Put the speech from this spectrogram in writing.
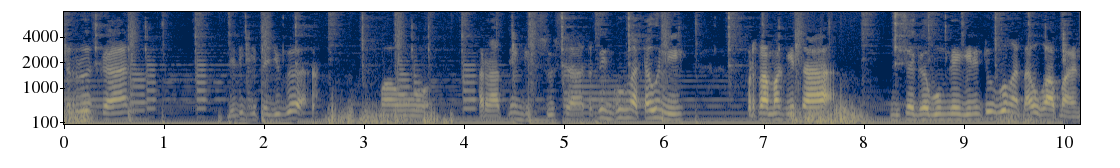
terus kan jadi kita juga mau eratnya gitu susah. Tapi gue nggak tahu nih pertama kita bisa gabung kayak gini tuh gue nggak tahu kapan.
